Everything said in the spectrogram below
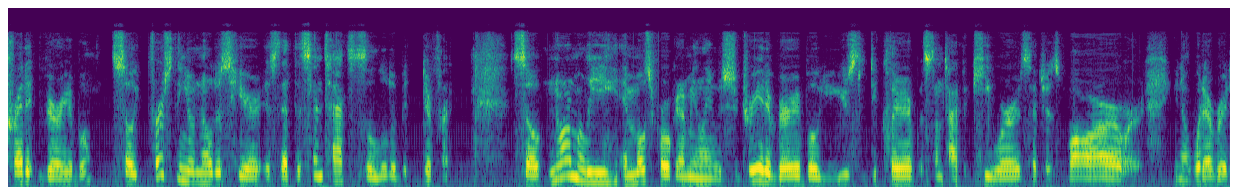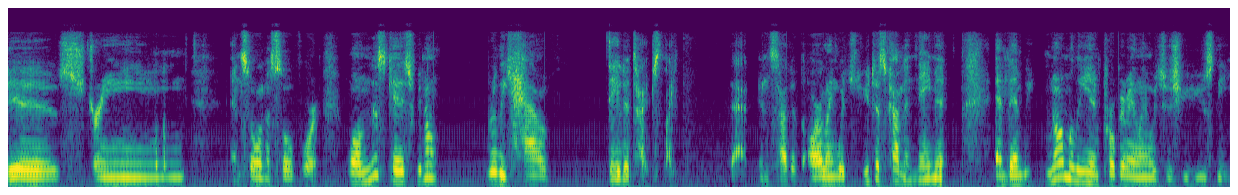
credit variable. So first thing you'll notice here is that the syntax is a little bit different. So normally in most programming languages to create a variable you usually declare it with some type of keyword such as var or you know whatever it is, string, and so on and so forth. Well in this case we don't really have data types like that inside of the R language. You just kind of name it. And then we normally in programming languages you use the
